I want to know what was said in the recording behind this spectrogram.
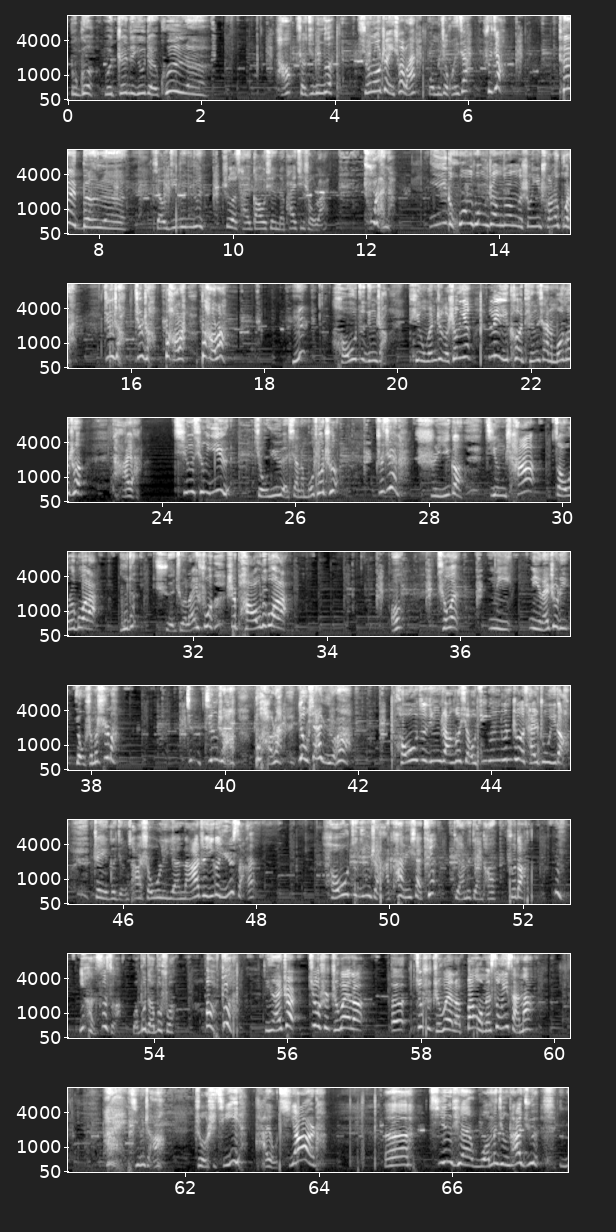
不过我真的有点困了。好，小鸡墩墩，巡逻这一圈完，我们就回家睡觉。太棒了，小鸡墩墩这才高兴地拍起手来。突然呢，一个慌慌张张的声音传了过来：“警长，警长，不好了，不好了！”嗯，猴子警长听闻这个声音，立刻停下了摩托车。他呀，轻轻一跃，就跃下了摩托车。只见呢，是一个警察走了过来，不对，确切来说是跑了过来。哦，请问你你来这里有什么事吗？警警长，不好了，要下雨了！猴子警长和小鸡墩墩这才注意到，这个警察手里呀拿着一个雨伞。猴子警长看了一下天，点了点头，说道：“嗯，你很负责，我不得不说。哦，对了。”你来这儿就是只为了，呃，就是只为了帮我们送雨伞吗？哎，警长，这是其一，还有其二呢。呃，今天我们警察局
